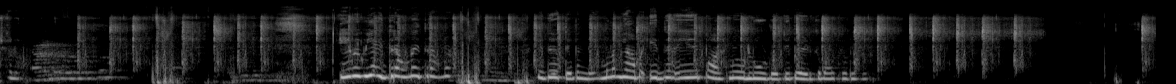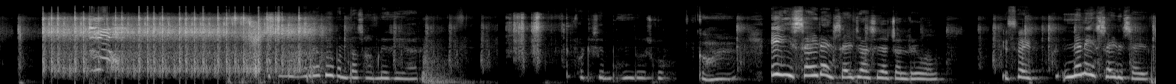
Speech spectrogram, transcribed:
चलो। ये मैं भैया इधर आओ ना इधर आओ ना। इधर होते बंदे मतलब यहाँ पर इधर ये पास में लूट होती पेड़ के पास थोड़ी सी। कोई बंदा सामने से यार? तो फटी से भून दो उसको। कहाँ है? ए इस साइड है इस साइड जहाँ से चल रहे हो आप। इस साइड? नहीं नहीं इस साइड इस साइड।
